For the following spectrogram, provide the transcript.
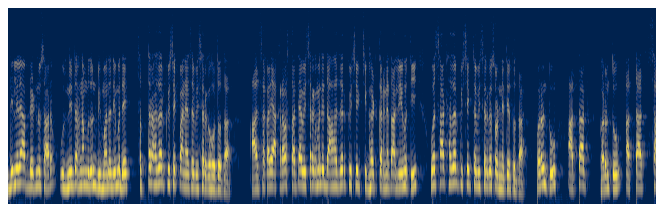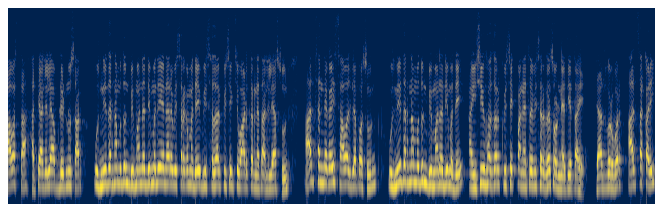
दिलेल्या अपडेटनुसार उजनी धरणामधून भीमा नदीमध्ये सत्तर हजार क्युसेक पाण्याचा विसर्ग होत होता. आज सकाळी अकरा वाजता त्या विसर्गामध्ये दहा हजार क्युसेकची घट करण्यात आली होती व साठ हजार क्युसेकचा विसर्ग सोडण्यात येत होता. परंतु आत्ताच परंतु आत्ताच सहा वाजता हाती आलेल्या अपडेटनुसार उजनी धरणामधून भीमा नदीमध्ये येणाऱ्या विसर्गामध्ये वीस हजार क्युसेकची वाढ करण्यात आलेली असून आज संध्याकाळी सहा वाजल्यापासून उजनी धरणामधून भीमा नदीमध्ये ऐंशी हजार क्युसेक पाण्याचा विसर्ग सोडण्यात येत आहे. त्याचबरोबर आज सकाळी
